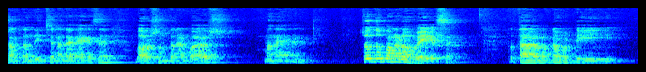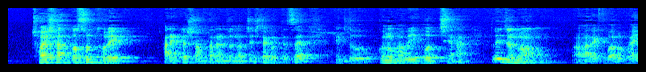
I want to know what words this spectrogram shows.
সন্তান দিচ্ছে না, দেখা গেছে বড় সন্তানের বয়স মানে চোদ্দ পনেরো হয়ে গেছে। তো তারা মোটামুটি ছয় সাত বছর ধরে আরেকটা সন্তানের জন্য চেষ্টা করতেছে, কিন্তু কোনোভাবেই হচ্ছে না। তো এই জন্য আমার এক বড় ভাই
